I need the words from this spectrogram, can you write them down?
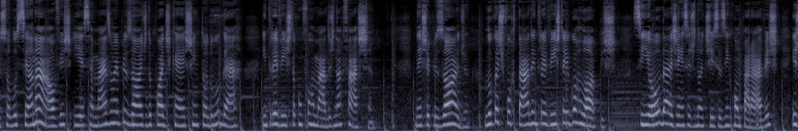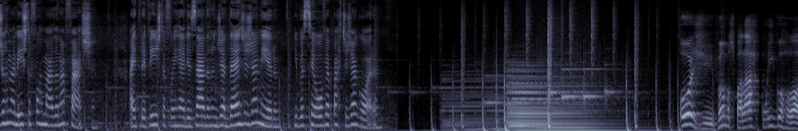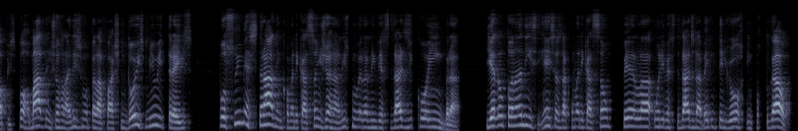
Eu sou Luciana Alves e esse é mais um episódio do podcast Em Todo Lugar entrevista com formados na faixa. Neste episódio, Lucas Furtado entrevista Igor Lopes, CEO da agência de notícias Incomparáveis e jornalista formado na faixa. A entrevista foi realizada no dia 10 de janeiro e você ouve a partir de agora. Hoje vamos falar com Igor Lopes, formado em jornalismo pela faixa em 2003, possui mestrado em comunicação e jornalismo pela Universidade de Coimbra e é doutorando em ciências da comunicação pela Universidade da Beira Interior, em Portugal.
